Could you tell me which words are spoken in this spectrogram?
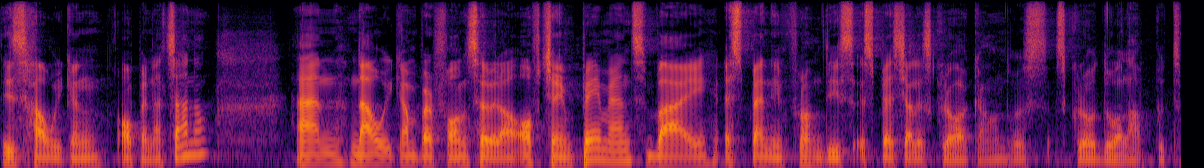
This is how we can open a channel. And now we can perform several off-chain payments by spending from this special escrow account with escrow dual output.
